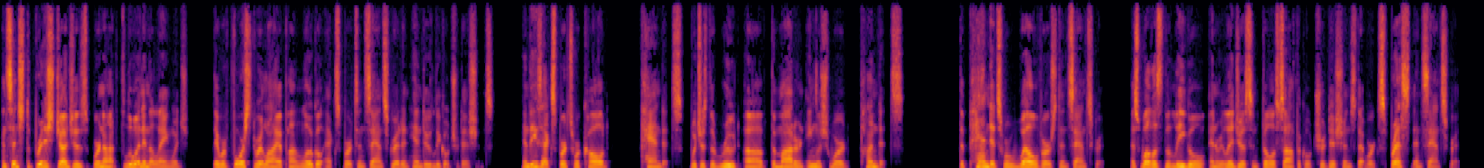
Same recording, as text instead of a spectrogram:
And since the British judges were not fluent in the language, they were forced to rely upon local experts in Sanskrit and Hindu legal traditions. And these experts were called pandits, which is the root of the modern English word pundits. The pandits were well versed in Sanskrit, as well as the legal and religious and philosophical traditions that were expressed in Sanskrit.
